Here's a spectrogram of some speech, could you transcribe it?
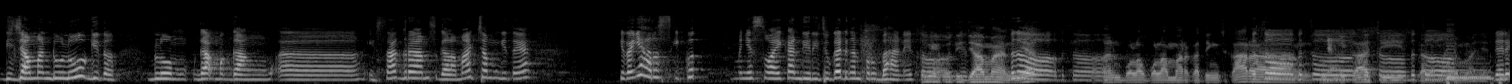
di zaman dulu gitu belum nggak megang eh, Instagram segala macam gitu ya. Kitanya harus ikut menyesuaikan diri juga dengan perubahan itu. Mengikuti gitu. zaman betul, ya. Betul, Dengan pola-pola marketing sekarang. Betul, betul, komunikasi, betul, betul. ya. Dari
